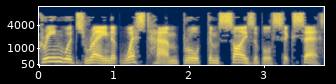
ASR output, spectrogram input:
Greenwood's reign at West Ham brought them sizable success.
